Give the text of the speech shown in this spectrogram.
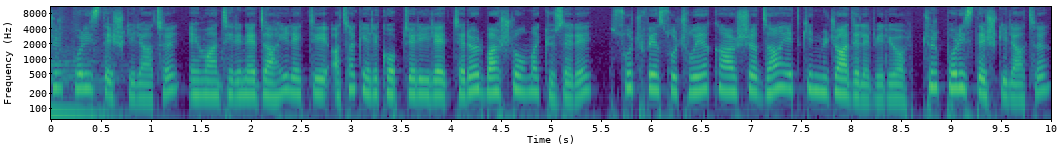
Türk Polis Teşkilatı, envanterine dahil ettiği atak helikopteriyle terör başta olmak üzere suç ve suçluya karşı daha etkin mücadele veriyor. Türk Polis Teşkilatı,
